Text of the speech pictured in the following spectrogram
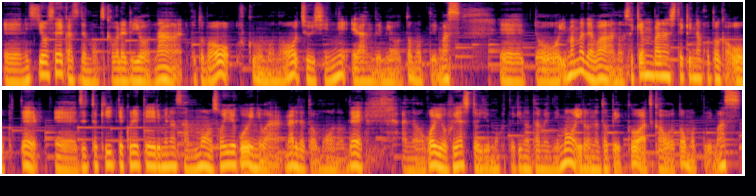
え日常生活でも使われるような言葉を含むものを中心に選んでみようと思っています。えっ、と、今までは、あの、世間話的なことが多くて、えずっと聞いてくれている皆さんも、そういう語彙には慣れたと思うので、あの、語彙を増やすという目的のためにも、いろんなトピックを扱おうと思っています。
